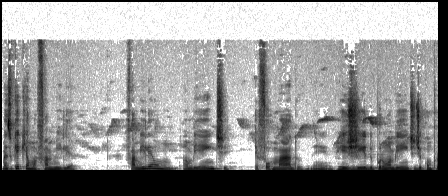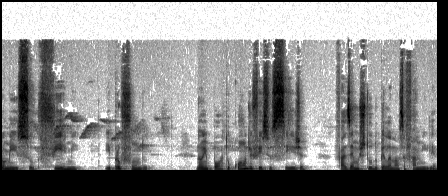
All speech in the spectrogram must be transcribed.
Mas o que é uma família? Família é um ambiente, é formado, né, regido por um ambiente de compromisso firme e profundo não importa o quão difícil seja, fazemos tudo pela nossa família.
